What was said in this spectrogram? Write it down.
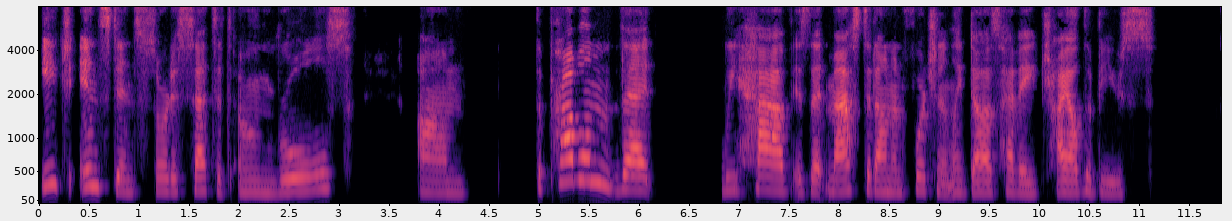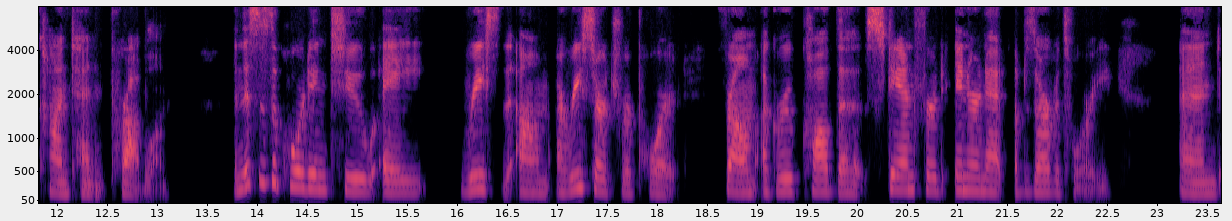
each instance sort of sets its own rules. Um, the problem that we have is that Mastodon unfortunately does have a child abuse content problem. And this is according to a, um, a research report from a group called the Stanford Internet Observatory. And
